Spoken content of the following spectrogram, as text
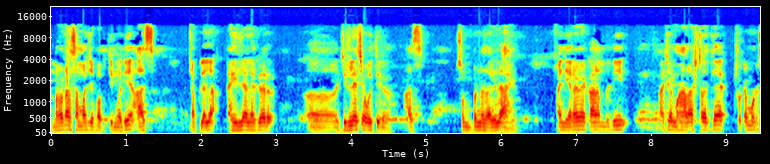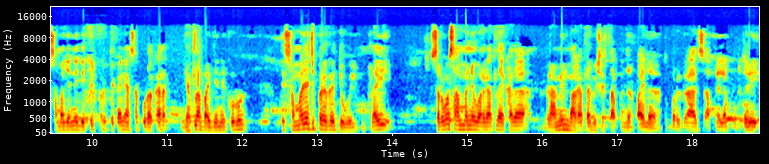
मराठा समाजा बाबतीमध्ये आज आपल्याला अहिल्यानगर जिल्ह्याच्या वतीनं आज संपन्न झालेलं आहे. आणि येणाऱ्या काळामध्ये अशा महाराष्ट्रातल्या छोट्या मोठ्या समाजाने देखील प्रत्येकाने असा पुढाकार घेतला पाहिजे जेणेकरून ते समाजाची प्रगती होईल. कुठलाही सर्वसामान्य वर्गातला एखादा ग्रामीण भागातला विशेषतः आपण जर पाहिलं तर वर्ग आज आपल्याला कुठेतरी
